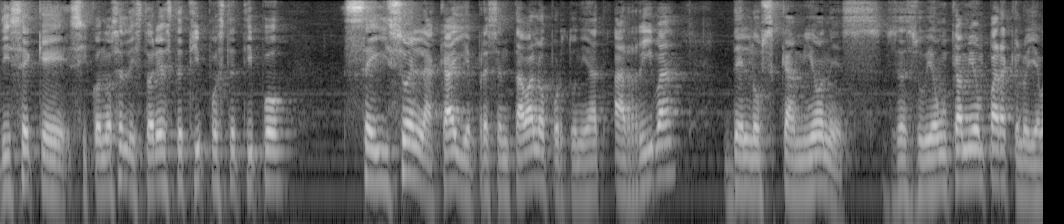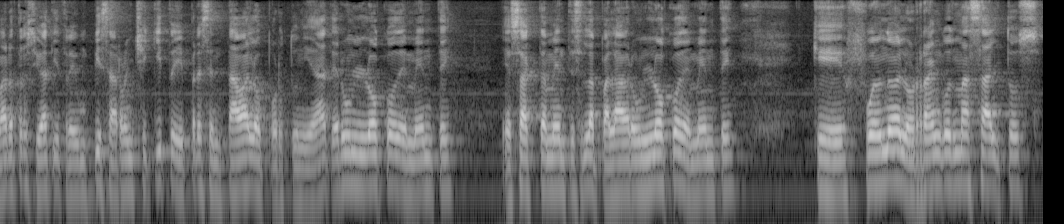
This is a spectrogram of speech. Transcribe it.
dice que si conoces la historia de este tipo, este tipo se hizo en la calle, presentaba la oportunidad arriba de los camiones. O sea, se subía un camión para que lo llevara a otra ciudad y traía un pizarrón chiquito y presentaba la oportunidad. Era un loco de mente, exactamente, esa es la palabra, un loco de mente, que fue uno de los rangos más altos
